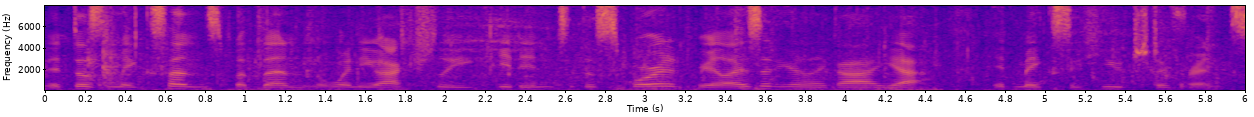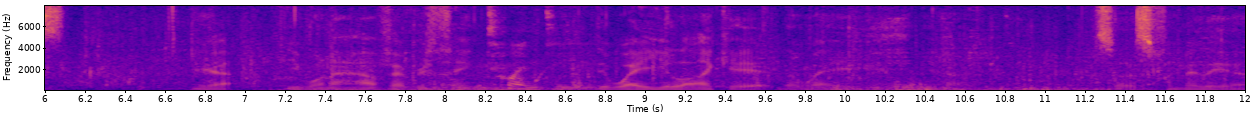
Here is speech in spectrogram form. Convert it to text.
it doesn't make sense. But then when you actually get into the sport and realize it, you're like, ah, yeah, it makes a huge difference. Yeah, you want to have everything 20. the way you like it, the way you know, so it's familiar.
